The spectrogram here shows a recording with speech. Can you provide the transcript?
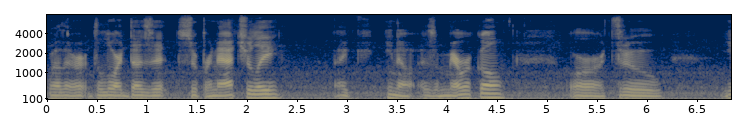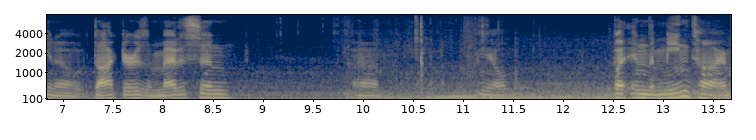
Whether the Lord does it supernaturally, like, you know, as a miracle, or through, you know, doctors and medicine. Um, you know, but in the meantime,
